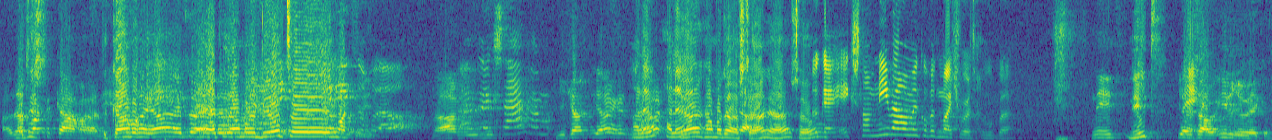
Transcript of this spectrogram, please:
Nou, dat Wat is de camera niet. De camera, ja, heb, heb je allemaal in beeld? eh? mag je niet. wel? Nou, moet die, ik staan? Gaat, ja, Hallo? daar. Hallo? Ja, gaan we daar Ja. staan, ja, zo. Oké, ik snap niet waarom ik op het matje word geroepen. Niet? Niet? Jij Nee. zou iedere week een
